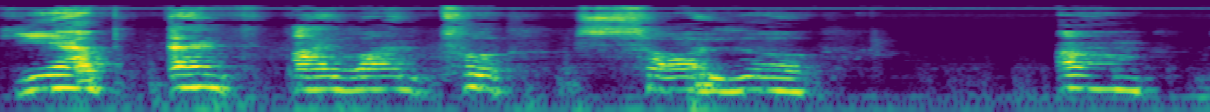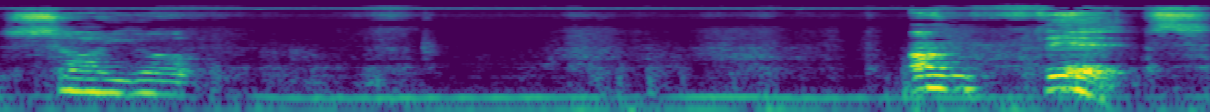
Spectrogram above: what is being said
Yep, and I want to show you, um, show you, um, fits.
